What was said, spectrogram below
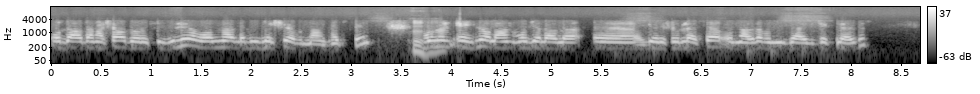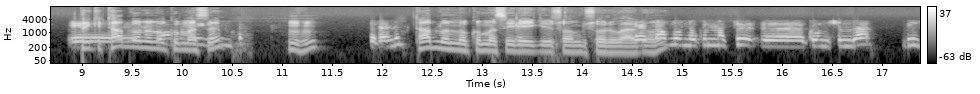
O dağdan aşağı doğru süzülüyor ve onlarla birleşiyor bunların hepsi. Bunun ehli olan hocalarla e, görüşürlerse onlar da bunu izah edeceklerdir. E, Peki tablonun okunması? ilgili- Hı hı. Efendim? Tablonun okunması ile ilgili son bir soru vardı. Onun. tablonun okunması e, konusunda biz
